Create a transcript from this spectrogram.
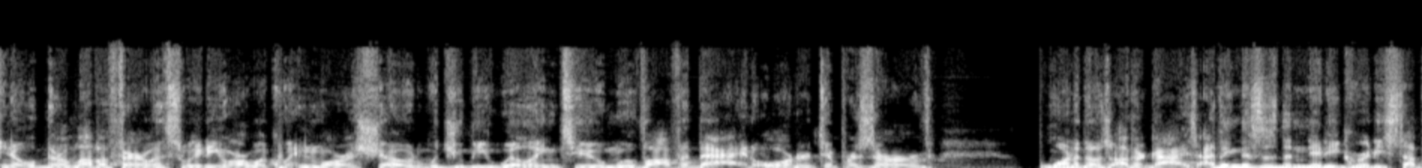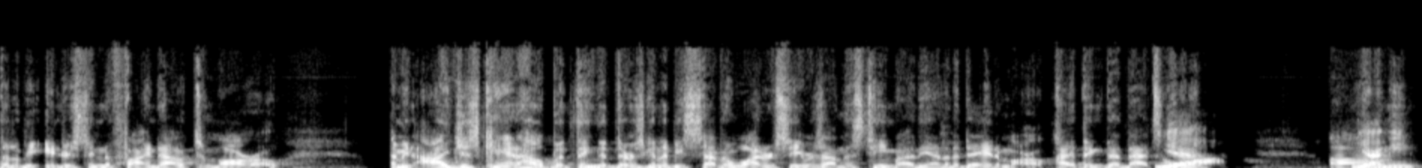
you know their love affair with Sweeney or what Quintin Morris showed? Would you be willing to move off of that in order to preserve? one of those other guys. I think this is the nitty gritty stuff that'll be interesting to find out tomorrow. I mean, I just can't help but think that there's going to be seven wide receivers on this team by the end of the day tomorrow. I think that that's yeah. Um, yeah, I um, mean,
